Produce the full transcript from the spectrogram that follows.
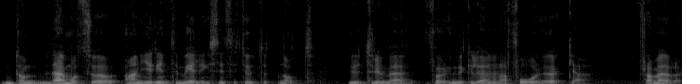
De, däremot så anger inte Medlingsinstitutet något utrymme för hur mycket lönerna får öka framöver.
